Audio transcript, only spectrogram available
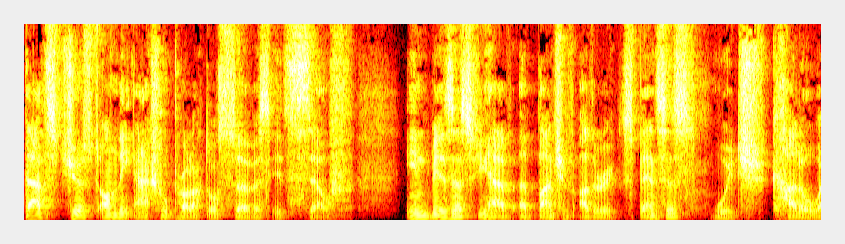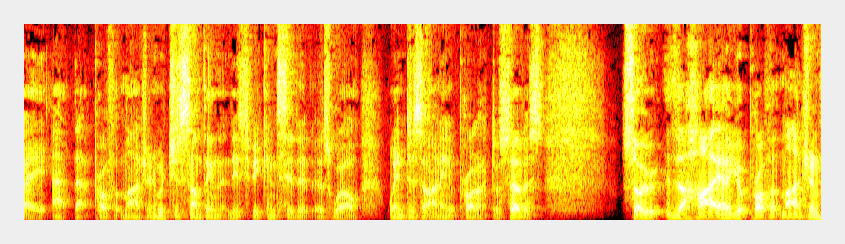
That's just on the actual product or service itself. In business, you have a bunch of other expenses which cut away at that profit margin, which is something that needs to be considered as well when designing a product or service. So the higher your profit margin,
